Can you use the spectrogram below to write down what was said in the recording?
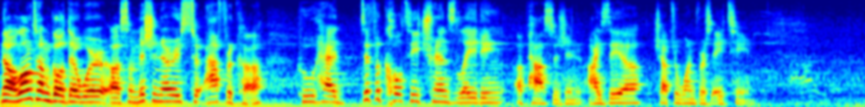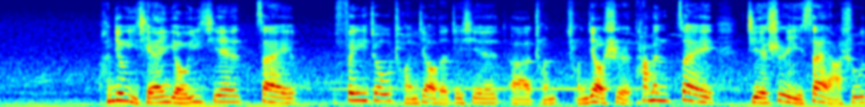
Now, a long time ago, there were uh, some missionaries to Africa who had difficulty translating a passage in Isaiah chapter 1, verse 18. 很久以前，有一些在非洲传教的这些呃传传教士，他们在解释以赛亚书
